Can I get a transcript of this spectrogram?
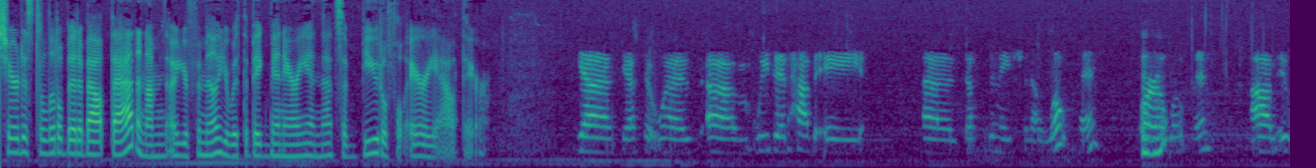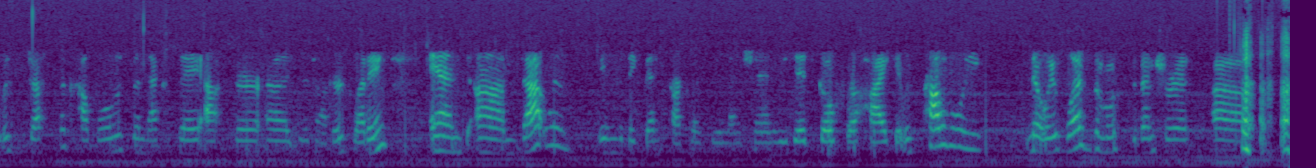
share just a little bit about that? And I know you're familiar with the Big Bend area, and that's a beautiful area out there. Yes, yes, it was. Um, we did have a, a destination elopement or mm-hmm. elopement um, it was just the couple. It was the next day after uh, your daughter's wedding, and um, that was in the Big Bend Park, like you mentioned. We did go for a hike. It was probably no, it was the most adventurous uh,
